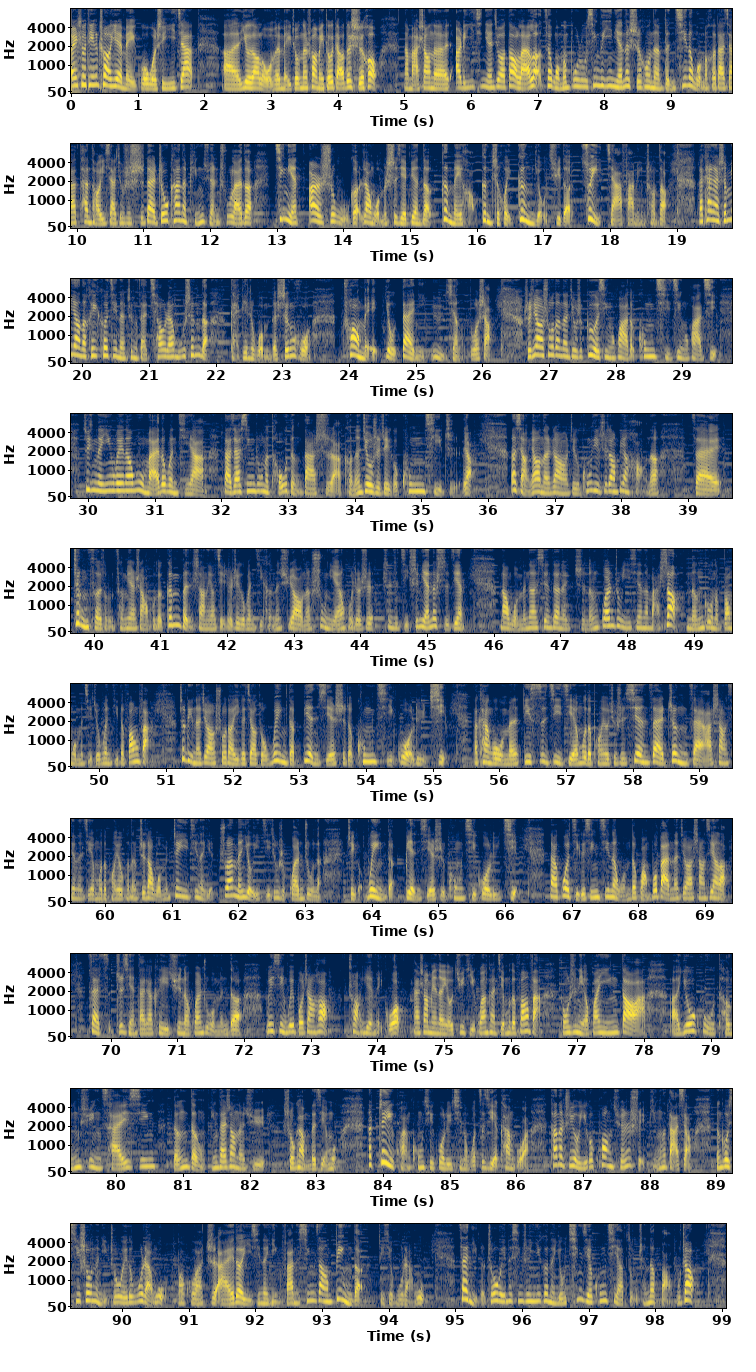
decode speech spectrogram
欢迎收听《创业美国》，我是宜家。啊，又到了我们每周的创美头条的时候。那马上呢，二零一七年就要到来了。在我们步入新的一年的时候呢，本期呢，我们和大家探讨一下，就是《时代周刊》呢评选出来的今年二十五个让我们世界变得更美好、更智慧、更有趣的最佳发明创造。来看看什么样的黑科技呢，正在悄然无声地改变着我们的生活。创美又带你遇见了多少？首先要说的呢，就是个性化的空气净化器。最近呢，因为呢雾霾的问题啊，大家心中的头等大事啊，可能就是这个空气质量。那想要呢让这个空气质量变好呢？在政策层层面上或者根本上呢，要解决这个问题，可能需要呢数年或者是甚至几十年的时间。那我们呢现在呢只能关注一些呢马上能够呢帮我们解决问题的方法。这里呢就要说到一个叫做 Win 的便携式的空气过滤器。那看过我们第四季节目的朋友，就是现在正在啊上线的节目的朋友，可能知道我们这一季呢也专门有一集就是关注呢这个 Win 的便携式空气过滤器。那过几个星期呢，我们的广播版呢就要上线了。在此之前，大家可以去呢关注我们的微信、微博账号。创业美国，那上面呢有具体观看节目的方法，同时你也欢迎到啊啊优酷、腾讯、财新等等平台上呢去收看我们的节目。那这一款空气过滤器呢，我自己也看过啊，它呢只有一个矿泉水瓶的大小，能够吸收呢你周围的污染物，包括啊致癌的以及呢引发的心脏病的这些污染物，在你的周围呢形成一个呢由清洁空气啊组成的保护罩。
